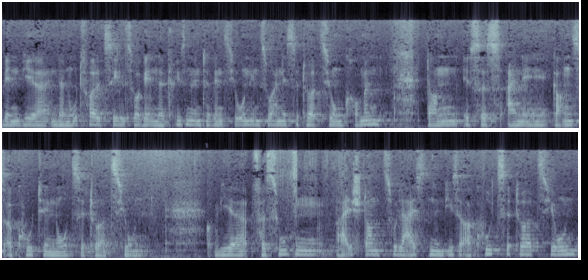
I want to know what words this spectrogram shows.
wenn wir in der Notfallseelsorge, in der Krisenintervention in so eine Situation kommen, dann ist es eine ganz akute Notsituation. Wir versuchen Beistand zu leisten in dieser Akutsituation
